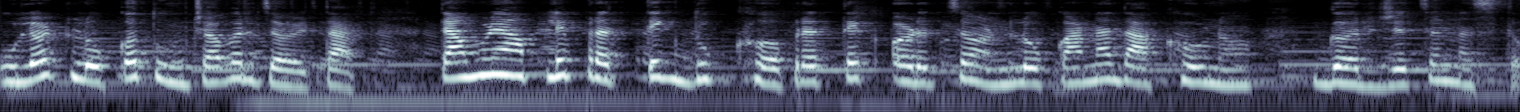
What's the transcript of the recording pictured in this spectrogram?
उलट लोक तुमच्यावर जळतात. त्यामुळे आपले प्रत्येक दुःख प्रत्येक अडचण लोकांना दाखवणं गरजेचं नसतं.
